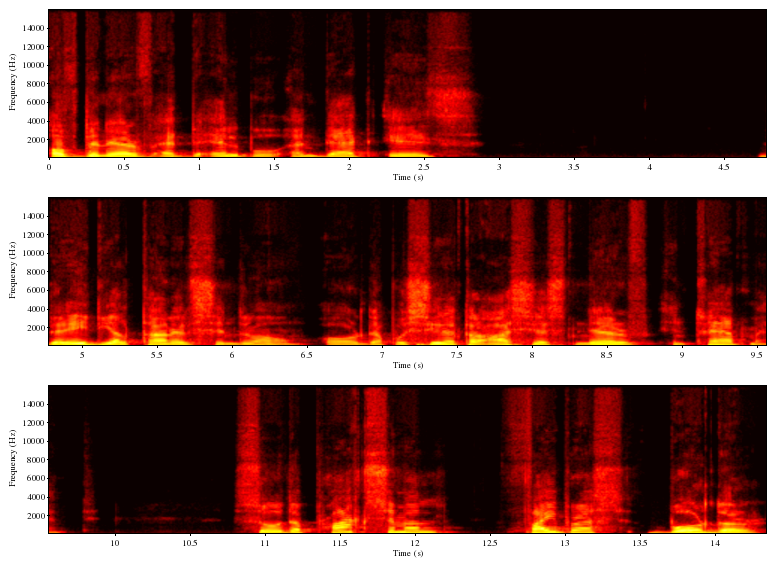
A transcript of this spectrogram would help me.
of the nerve at the elbow, and that is the radial tunnel syndrome or the posterior osseous nerve entrapment. So the proximal fibrous border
